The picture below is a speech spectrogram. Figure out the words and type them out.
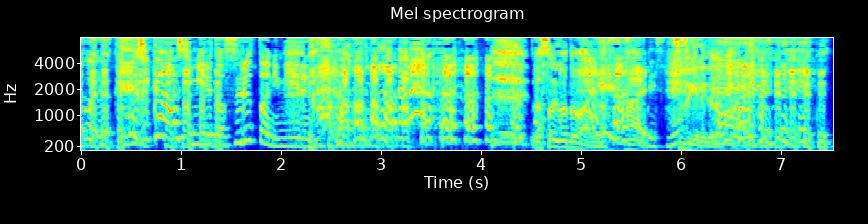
そうですか。4時間足見るとスルッとに見えるんですよ。あ、そういうこともあります。はい。ね、続けてください。で、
